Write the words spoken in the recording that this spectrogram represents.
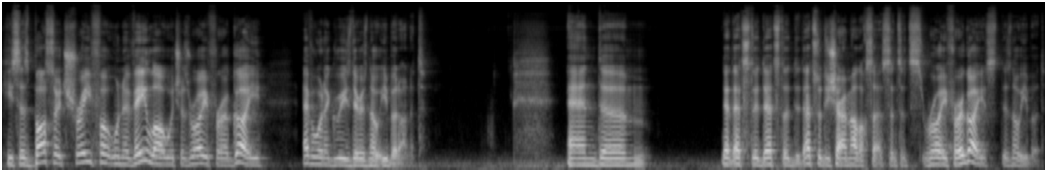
He says basar treifa unavela, which is roy for a guy. Everyone agrees there is no ibad on it, and um, that, that's the that's the that's what the Shara says. Since it's roy for a guy, there's no ibad.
